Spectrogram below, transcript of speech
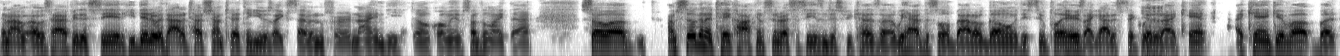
and I, I was happy to see it. He did it without a touchdown too. I think he was like seven for ninety. Don't quote me, something like that. So uh, I'm still gonna take Hockenson the rest of the season just because uh, we have this little battle going with these two players. I got to stick with Yeah. it. I can't I can't give up. But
